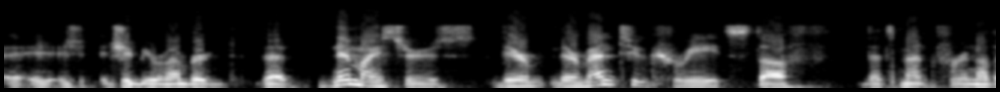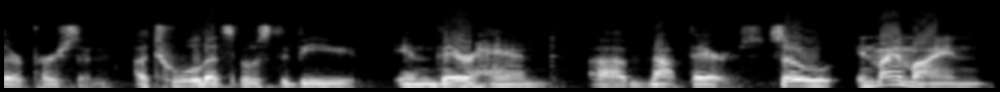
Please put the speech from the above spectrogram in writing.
it, it- should be remembered that nibmeisters they're they're meant to create stuff that's meant for another person, a tool that's supposed to be in their hand, um, not theirs. So, in my mind,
